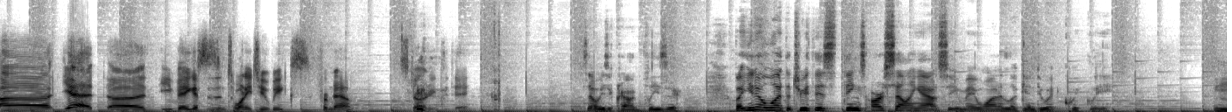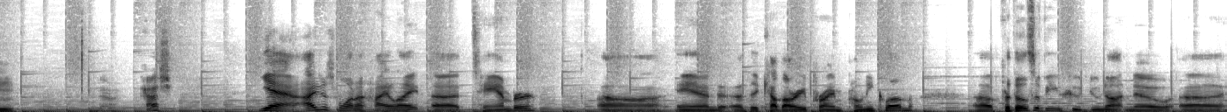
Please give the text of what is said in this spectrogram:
Uh, yeah. Uh, E Vegas is in 22 weeks from now, starting today. It's always a crowd pleaser. But you know what? The truth is, things are selling out, so you may want to look into it quickly. Mm. Yeah. Ash? Yeah, I just want to highlight uh, Timbre uh, and uh, the Caldari Prime Pony Club. Uh, for those of you who do not know, uh,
